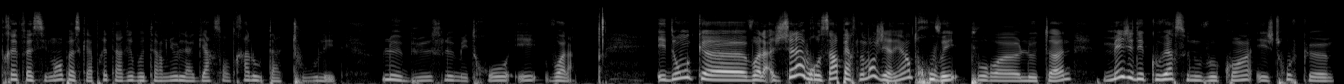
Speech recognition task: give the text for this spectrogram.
très facilement parce qu'après tu arrives au terminal, la gare centrale où tu as tout, le bus, le métro et voilà. Et donc euh, voilà, je suis allée à Brossard, personnellement j'ai rien trouvé pour l'automne, mais j'ai découvert ce nouveau coin et je trouve que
